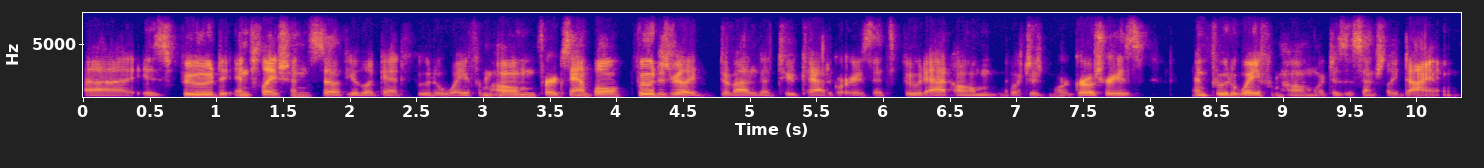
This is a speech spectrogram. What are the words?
uh, is food inflation. So if you look at food away from home, for example, food is really divided into two categories. It's food at home, which is more groceries, and food away from home, which is essentially dining.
